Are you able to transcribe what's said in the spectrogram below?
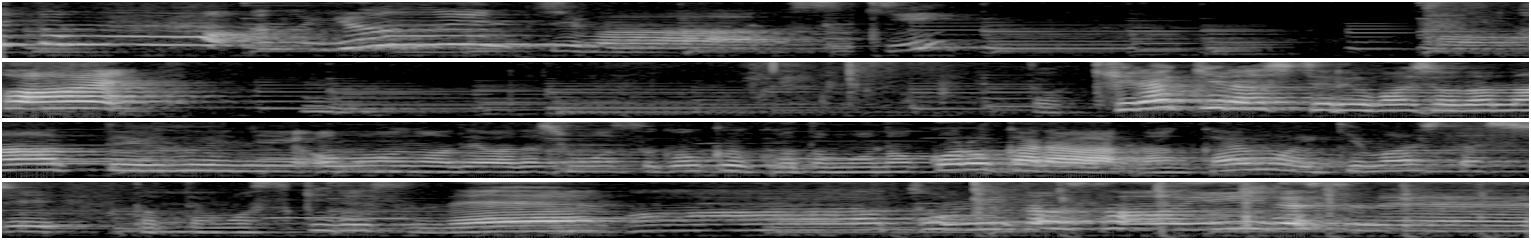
人ともあの遊園地は好き？はい、キラキラしてる場所だなっていうふうに思うので私もすごく子供の頃から何回も行きましたしとっても好きですね。あー富田さんいいですね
